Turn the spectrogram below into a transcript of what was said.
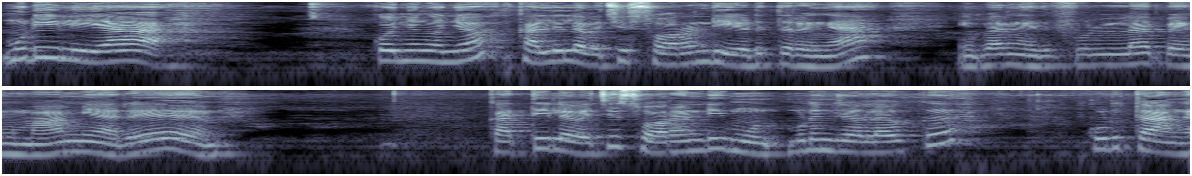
முடியலையா? கொஞ்சம் கொஞ்சம் கல்லில் வச்சு சுரண்டி எடுத்துருங்க. இங்கே பாருங்கள் இது ஃபுல்லாக இப்போ எங்கள் மாமியார் கத்தியில் வச்சு சுரண்டி மு முடிஞ்ச அளவுக்கு கொடுத்தாங்க.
